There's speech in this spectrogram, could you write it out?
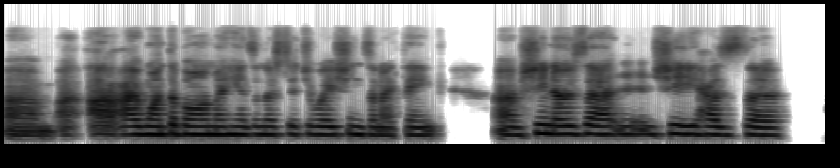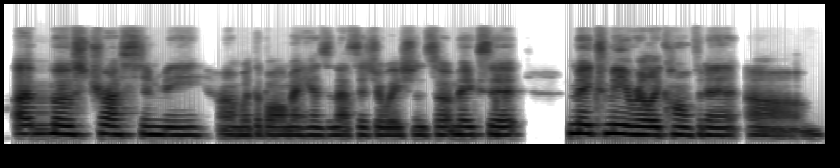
Um, I, I, want the ball in my hands in those situations, and I think um, she knows that, and she has the utmost trust in me um, with the ball in my hands in that situation. So it makes it makes me really confident. Um,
